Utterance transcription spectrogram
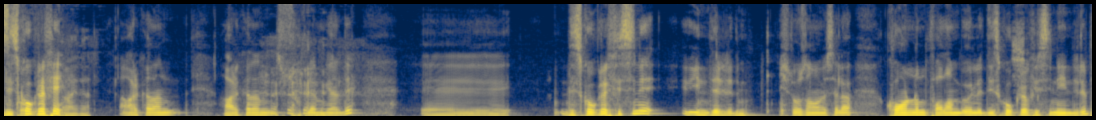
Diskografi Aynen. arkadan arkadan süflem geldi. Ee, diskografisini indirdim. İşte o zaman mesela Korn'un falan böyle diskografisini indirip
